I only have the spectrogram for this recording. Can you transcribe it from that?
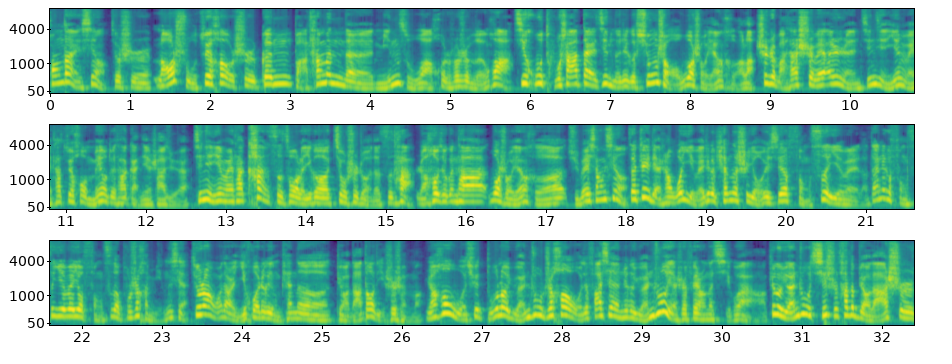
荒诞性，就是老鼠最后是跟把他们的民族啊，或者说是文化几乎屠杀殆尽的这个凶手握手言和了，甚至把他视为恩人，仅仅因为他最后没有对他赶尽杀绝，仅仅因为他看似做了一个救世者的姿态，然后就跟他握手言和，举杯相庆。在这点上，我以为这个片子是有一些讽刺意味的，但这个讽刺意味又讽刺的不是很明显，就让我有点疑惑这个影片的表达到底是什么。然后我去读了原著之后，我就发现这个原著也是非常的奇怪啊。这个原著其实它的表达是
